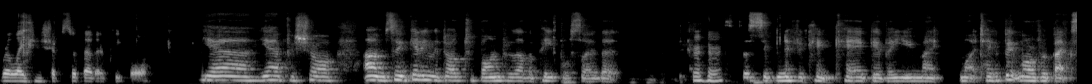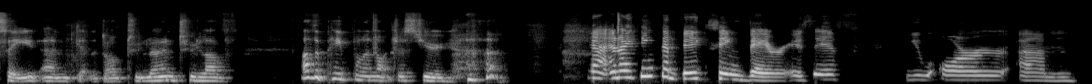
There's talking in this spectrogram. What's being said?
relationships with other people. Yeah yeah for sure. Um so getting the dog to bond with other people so that mm-hmm. the significant caregiver you might might take a bit more of a back seat and get the dog to learn to love other people and not just you. Yeah and i think the big thing there is if you are um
